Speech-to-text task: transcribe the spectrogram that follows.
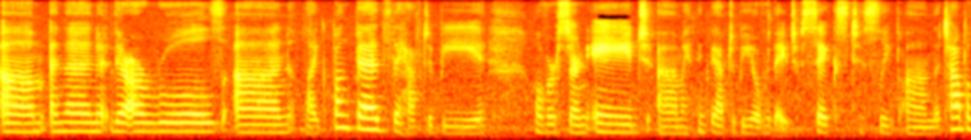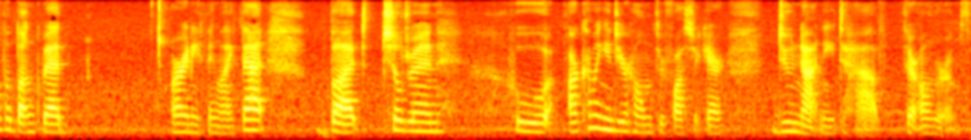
Um, and then there are rules on like bunk beds. They have to be over a certain age. Um, I think they have to be over the age of six to sleep on the top of a bunk bed or anything like that. But children who are coming into your home through foster care do not need to have their own rooms.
